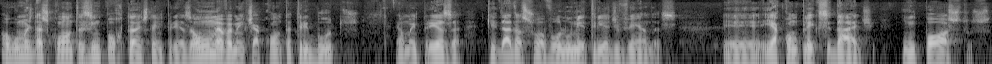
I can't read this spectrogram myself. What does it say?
algumas das contas importantes da empresa. Uma, obviamente, a conta tributos, é uma empresa que, dada a sua volumetria de vendas eh, e a complexidade, impostos,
